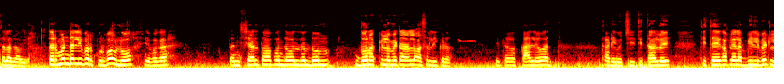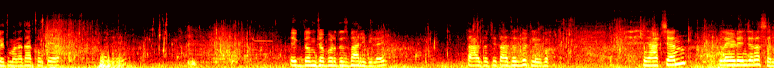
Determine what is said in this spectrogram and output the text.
चला जाऊया. तर मंडळी भरपूर बावलो हे बघा तनशाल तो आपण जवळजवळ दोन दोन एक किलोमीटर आलो असेल इकडं. इथं कालेवाद काडीवची तिथं आलोय. तिथं एक आपल्याला बिल भेटलंय तुम्हाला दाखवते. एकदम जबरदस्त भारी बिल आहे. ताजंचे ताजंच भेटलंय बघ. हे आक्षण लय डेंजर असेल.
